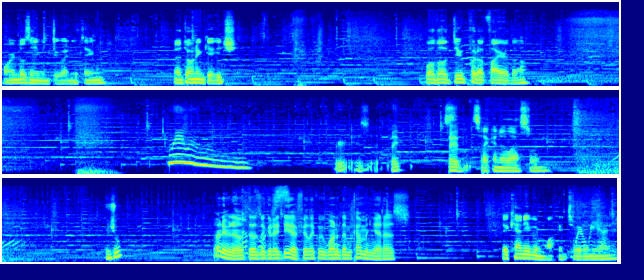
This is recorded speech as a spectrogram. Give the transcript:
Horn doesn't even do anything. No, don't engage. Well, they'll do put up fire though. Where is it? I, I have- second to last one. Bonjour. I don't even know if that was a good idea. I feel like we wanted them coming at us. They can't even walk into Where it anyway.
